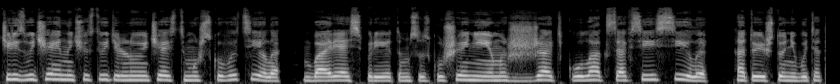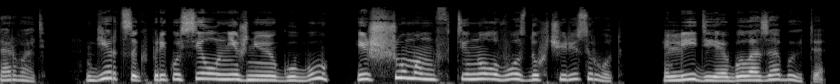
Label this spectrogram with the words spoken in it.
чрезвычайно чувствительную часть мужского тела, борясь при этом с искушением сжать кулак со всей силы, а то и что-нибудь оторвать. Герцог прикусил нижнюю губу и шумом втянул воздух через рот. Лидия была забыта.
